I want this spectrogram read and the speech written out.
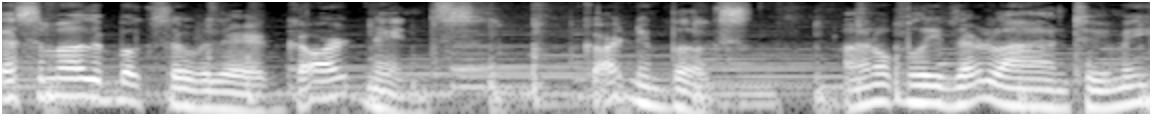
Got some other books over there. Gardenings. Gardening books. I don't believe they're lying to me.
